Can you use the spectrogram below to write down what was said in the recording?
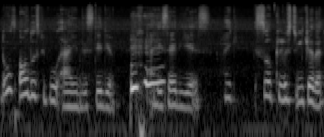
those all those people are in the stadium, and he said yes, like so close to each other.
